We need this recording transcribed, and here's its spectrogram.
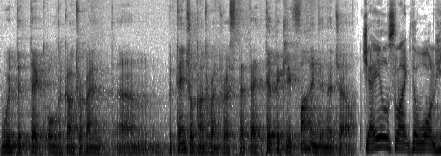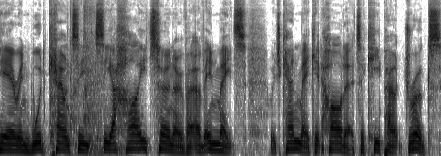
would detect all the contraband, um, potential contraband risks that they typically find in a jail. Jails like the one here in Wood County see a high turnover of inmates, which can make it harder to keep out drugs.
